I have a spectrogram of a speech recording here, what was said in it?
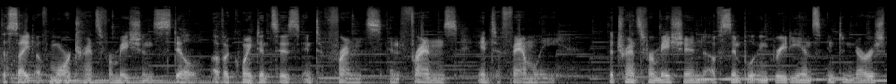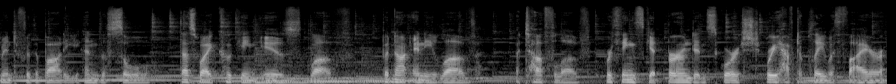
the site of more transformations still, of acquaintances into friends, and friends into family. The transformation of simple ingredients into nourishment for the body and the soul. That's why cooking is love, but not any love, a tough love, where things get burned and scorched, where you have to play with fire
